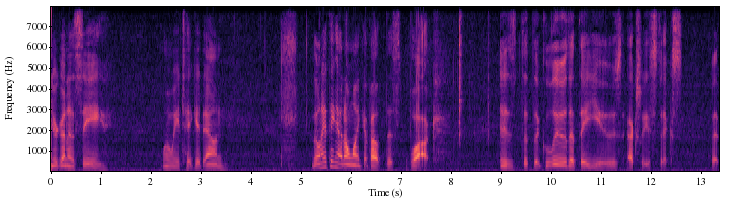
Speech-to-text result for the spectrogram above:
You're gonna see when we take it down. The only thing I don't like about this block is that the glue that they use actually sticks. But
